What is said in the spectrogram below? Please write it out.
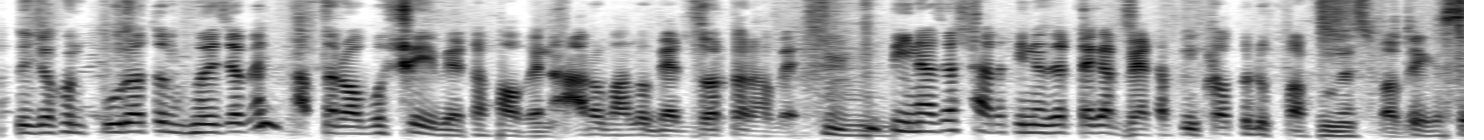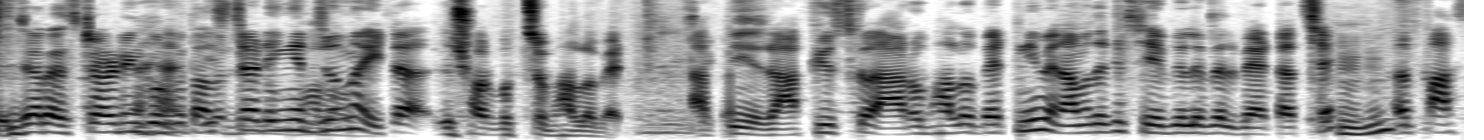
আপনি যখন পুরাতন হয়ে যাবেন আপনার অবশ্যই ব্যাট হবে না। আরও ভালো ব্যাট দরকার হবে। তিন হাজার সাড়ে তিন হাজার টাকার ব্যাট আপনি কতটুকু পারফরমেন্স পাবেন? ঠিক আছে। যারা স্টার্টিং করবে তাদের স্টার্টিং এর জন্য এটা সর্বোচ্চ ভালো ব্যাট আপনি রাফ ইউজ করে আরও ভালো ব্যাট নিবেন। আমাদের কাছে এভেলেবেল ব্যাট আছে। পাঁচ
